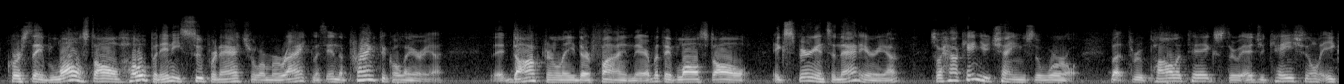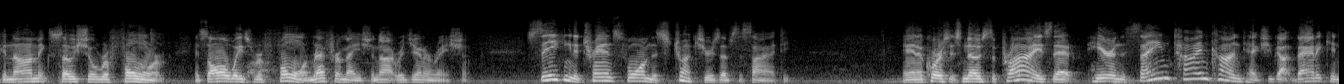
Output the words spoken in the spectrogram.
Of course, they've lost all hope in any supernatural or miraculous in the practical area. Doctrinally, they're fine there, but they've lost all experience in that area. So how can you change the world? But through politics, through educational, economic, social reform. It's always reform, reformation, not regeneration. seeking to transform the structures of society. And of course, it's no surprise that here in the same time context, you've got Vatican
